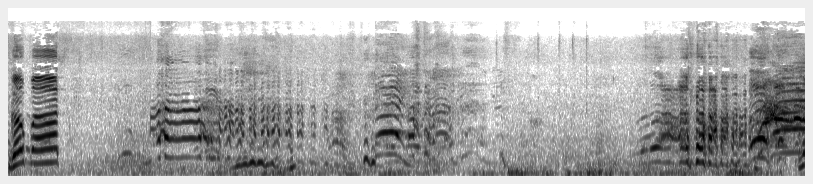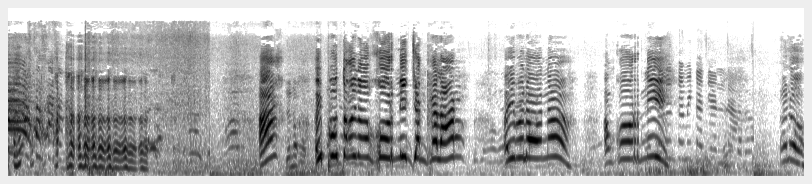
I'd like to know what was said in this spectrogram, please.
Go, pot! Ha? Ay, puto na ang corny. Diyan ka lang? Ay, wala na. Ang corny. Kami ta dyan lang. Ano?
